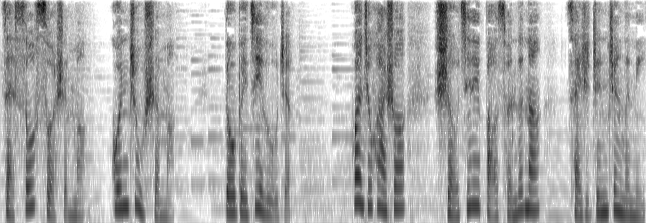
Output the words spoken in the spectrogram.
在搜索什么，关注什么，都被记录着。换句话说，手机里保存的呢，才是真正的你。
